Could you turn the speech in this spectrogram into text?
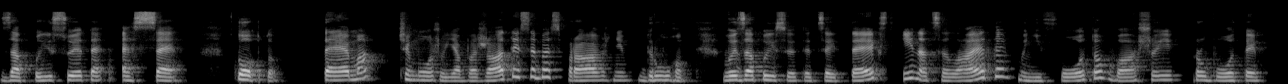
записуєте есе. Тобто тема. Чи можу я бажати себе справжнім другом? Ви записуєте цей текст і надсилаєте мені фото вашої роботи.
